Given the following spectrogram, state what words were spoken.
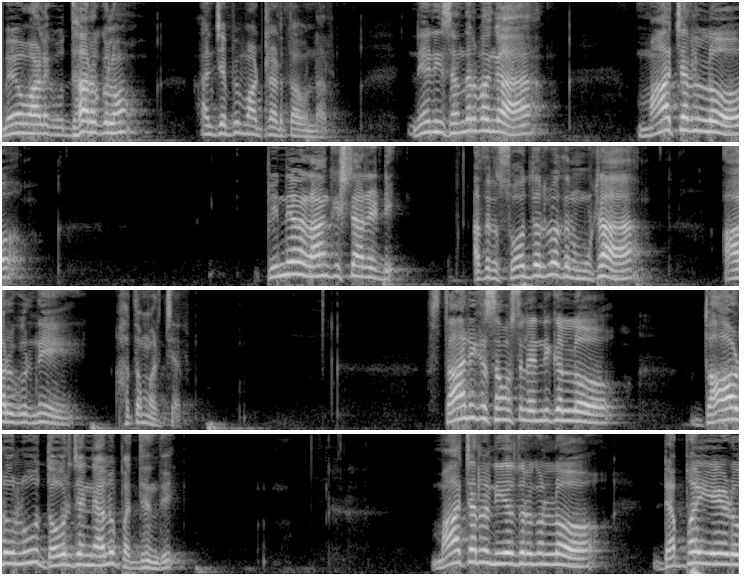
మేము వాళ్ళకి ఉద్ధారకులం అని చెప్పి మాట్లాడుతూ ఉన్నారు. నేను ఈ సందర్భంగా మాచర్లలో పిన్నెల రామకృష్ణారెడ్డి అతని సోదరులు అతని ముఠ ఆరుగురిని హతమార్చారు స్థానిక సంస్థల ఎన్నికల్లో దాడులు దౌర్జన్యాలు పద్దెనిమిది. మాచర్ల నియోజకవర్గంలో డెబ్భై ఏడు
